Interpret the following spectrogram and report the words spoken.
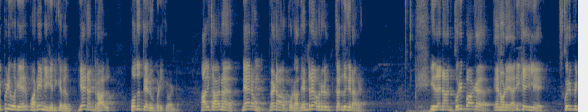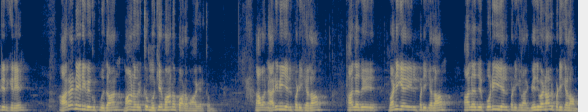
இப்படி ஒரு ஏற்பாடு இன்னைக்கு இருக்கிறது. ஏனென்றால் பொது தேர்வு படிக்க வேண்டும். அதுக்கான நேரம் வேணாகக்கூடாது என்று அவர்கள் கருதுகிறார்கள். இதை நான் குறிப்பாக என்னுடைய அறிக்கையிலே குறிப்பிட்டிருக்கிறேன். அறநெறி வகுப்பு தான் மாணவருக்கு முக்கியமான பாடமாக இருக்கும். அவன் அறிவியல் படிக்கலாம் அல்லது வணிகையில் படிக்கலாம் அல்லது பொறியியல் படிக்கலாம் எது வேணாலும் படிக்கலாம்.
